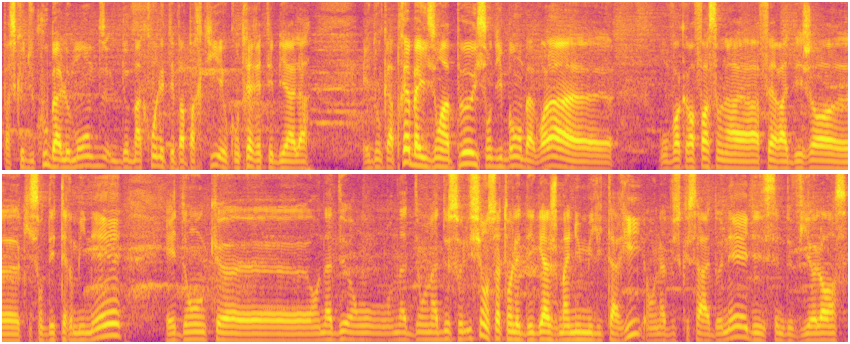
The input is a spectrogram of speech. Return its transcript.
Parce que du coup, bah, le monde de Macron n'était pas parti, et au contraire, était bien là. Et donc après, bah, ils ont un peu, ils se sont dit, bon, ben voilà, euh, on voit qu'en face, on a affaire à des gens euh, qui sont déterminés. Et donc, euh, on, a deux, solutions. Soit on les dégage manu militari, on a vu ce que ça a donné, des scènes de violence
